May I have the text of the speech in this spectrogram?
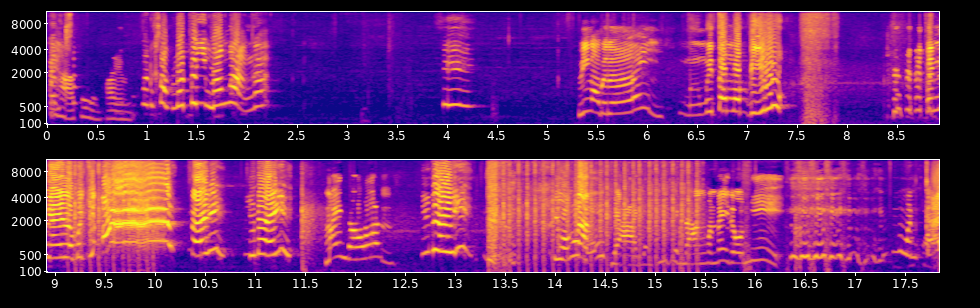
ไปหาสมุนไพรมันขับรถไปอยู่ข้างหลังอะ วิ่งออกไปเลย มึงไม่ต้องมาบิ้ว เป็นไงล่ะเมื่อกี้อ้าไหนอยู่ไหน ไม่โดนอยู่ไหน อยู่ข้างหลัง อย่าอย่าที่เป็นดังมันไม่โดนพี่มันใกล้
